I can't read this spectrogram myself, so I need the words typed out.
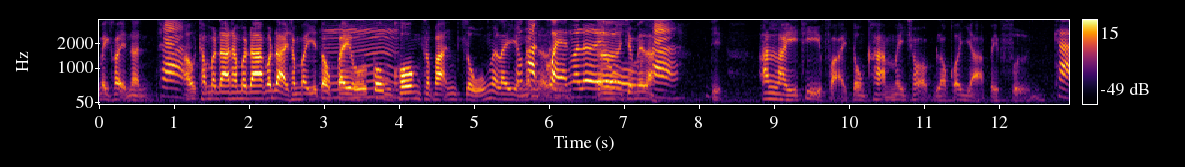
ไม่ค่อยนั่น ค่ะ เอาธรรมดาธรรมดาก็ได้ทำไมจะต้องไปโอ้อืมโก้งโค้งสะพานสูงอะไรอย่าสะงพานั้นนอะไร แขวนมาเลยเออโใช่ไหมล่ะ ค่ะที่อะไรที่ฝ่ายตรงข้ามไม่ชอบ เราก็อย่าไปฝืน ค่ะ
